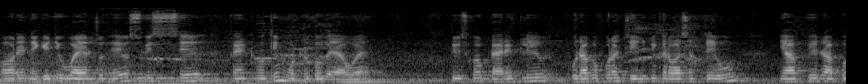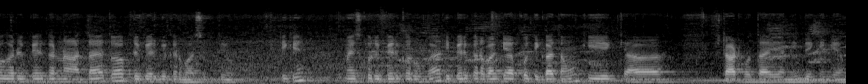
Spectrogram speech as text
और ये नेगेटिव वायर जो है वो स्विच से कनेक्ट होके मोटर को गया हुआ है। तो इसको आप डायरेक्टली पूरा का पूरा चेंज भी करवा सकते हो या फिर आपको अगर रिपेयर करना आता है तो आप रिपेयर भी करवा सकते हो। ठीक है? मैं इसको रिपेयर करूँगा। रिपेयर करवा के आपको दिखाता हूँ कि ये क्या स्टार्ट होता है या नहीं, देखेंगे हम।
